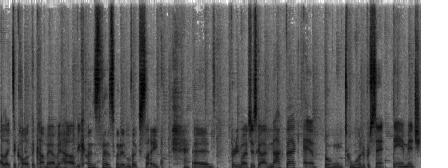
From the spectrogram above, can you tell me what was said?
I like to call it the Kamehameha because that's what it looks like. And pretty much it's got knockback and boom, 200% damage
